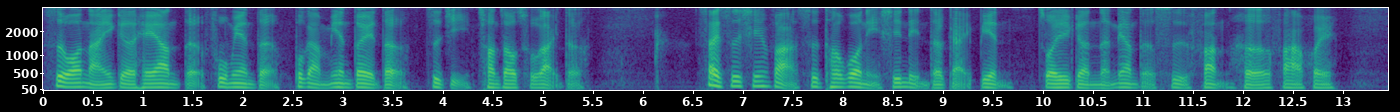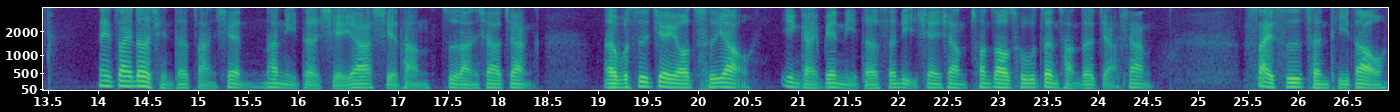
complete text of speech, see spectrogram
是我哪一个黑暗的、负面的、不敢面对的自己创造出来的？赛斯心法是透过你心灵的改变，做一个能量的释放和发挥。内在热情的展现，让你的血压、血糖自然下降，而不是借由吃药硬改变你的生理现象，创造出正常的假象。赛斯曾提到，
